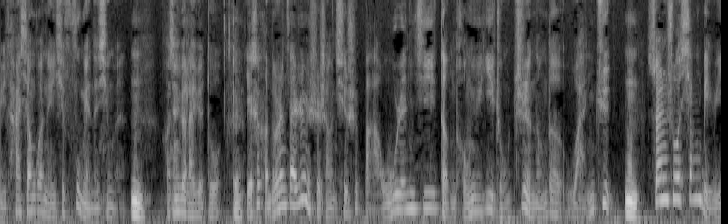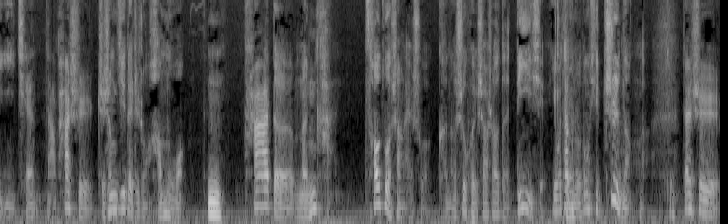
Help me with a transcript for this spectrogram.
与它相关的一些负面的新闻，嗯，好像越来越多。对也是很多人在认识上，其实把无人机等同于一种智能的玩具。嗯，虽然说相比于以前，哪怕是直升机的这种航模，嗯，它的门槛操作上来说，可能是会稍稍的低一些，因为它很多东西智能了。但是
